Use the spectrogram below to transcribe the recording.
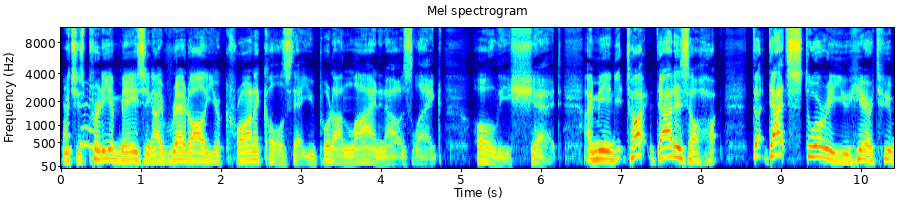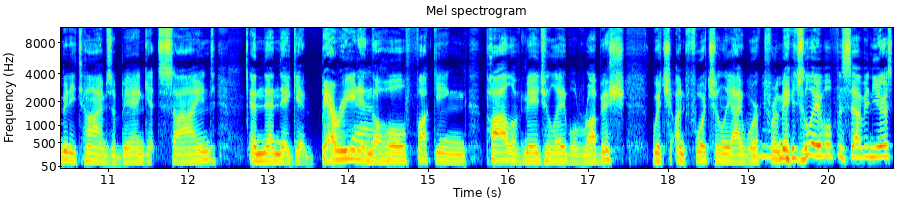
which is That's pretty amazing. I read all your chronicles that you put online, and I was like, "Holy shit!" I mean, talk. That is a that story you hear too many times. A band gets signed. And then they get buried in the whole fucking pile of major label rubbish, which unfortunately I worked for a Mm-hmm. major label for seven years.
